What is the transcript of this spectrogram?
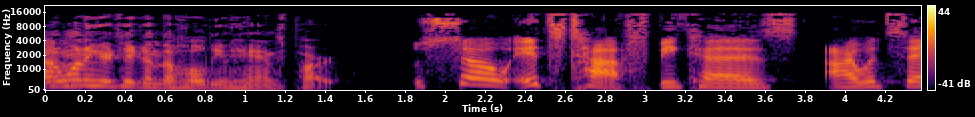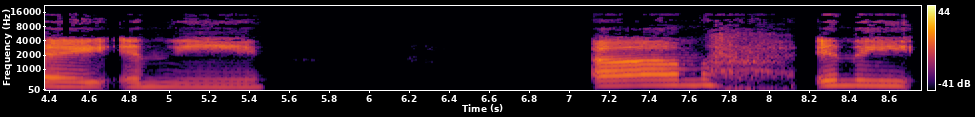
I Um, want to hear your take on the holding hands part. so it's tough because I would say in the um in the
